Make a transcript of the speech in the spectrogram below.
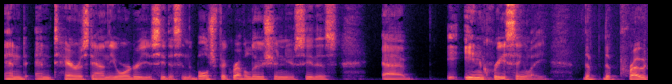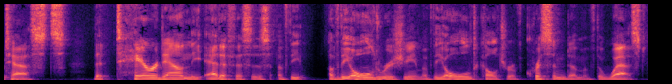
and, and tears down the order. You see this in the Bolshevik Revolution. You see this uh, increasingly the, the protests that tear down the edifices of the of the old regime, of the old culture, of Christendom, of the West.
